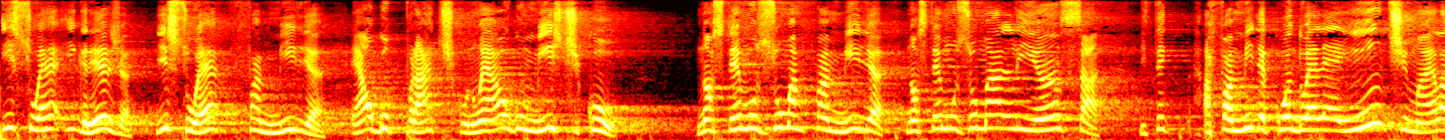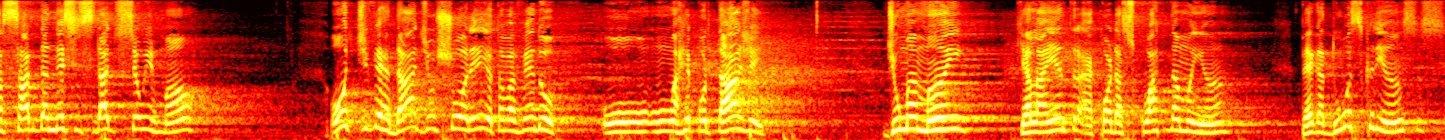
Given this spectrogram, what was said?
Isso é igreja, isso é família, é algo prático, não é algo místico. Nós temos uma família, nós temos uma aliança. E tem, a família, quando ela é íntima, ela sabe da necessidade do seu irmão. Ontem de verdade eu chorei, eu estava vendo uma reportagem de uma mãe que ela entra, acorda às quatro da manhã, pega duas crianças,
